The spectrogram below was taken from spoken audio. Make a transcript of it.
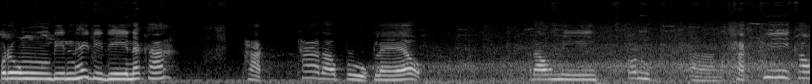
ปรุงดินให้ดีๆนะคะ ผักถ้าเราปลูกแล้ว เรามีต้นผักที่เขา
